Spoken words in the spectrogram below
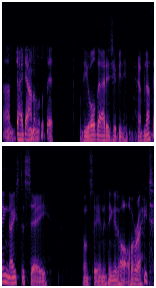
um, die down a little bit. The old adage: if you have nothing nice to say, don't say anything at all, right?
